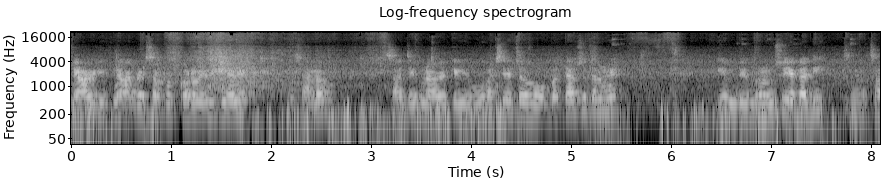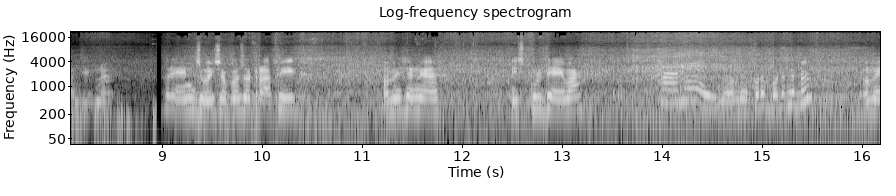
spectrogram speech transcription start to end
ને આવી રીતના આગળ સપોર્ટ કરો એ વિડીયોને ચાલો પણ આવે કે એવું હશે તો બતાવશું તમને. ગેમ બેમ રમશું એકાદી સાંજેકના. ફ્રેન્ડ જોઈ શકો છો ટ્રાફિક અમે છે ને સ્કૂલથી આવ્યા અમે પર બટન બેન અમે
